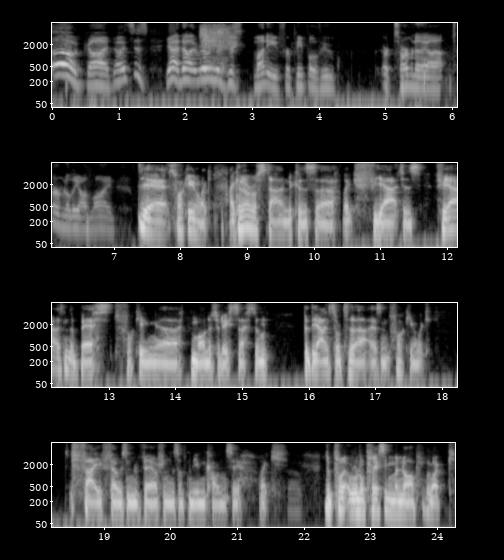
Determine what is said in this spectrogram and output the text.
oh god, no, it's just yeah, no, it really is just money for people who are terminally uh, terminally online. Yeah, it's fucking like I can understand because uh, like fiat is fiat isn't the best fucking uh, monetary system, but the answer to that isn't fucking like five thousand versions of meme currency. Like repl- replacing monopoly like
